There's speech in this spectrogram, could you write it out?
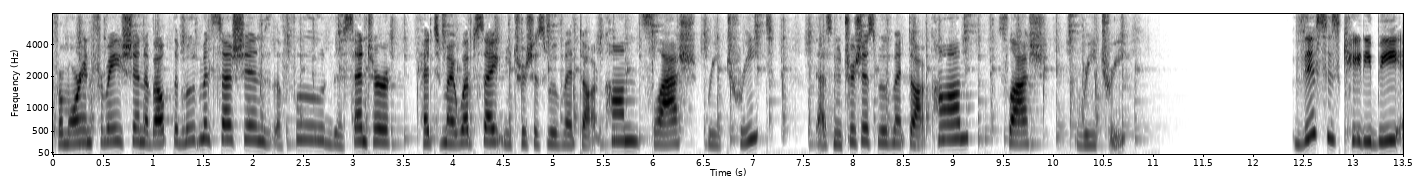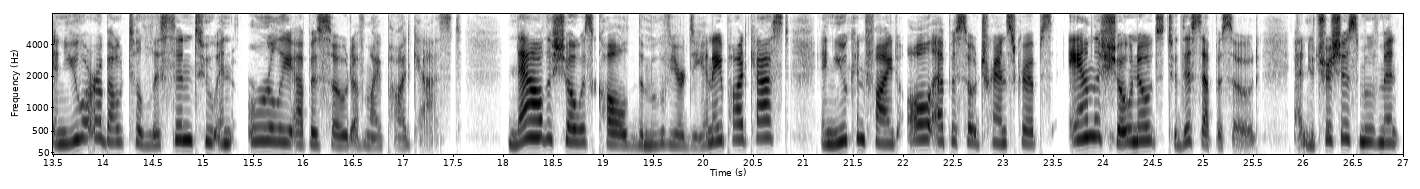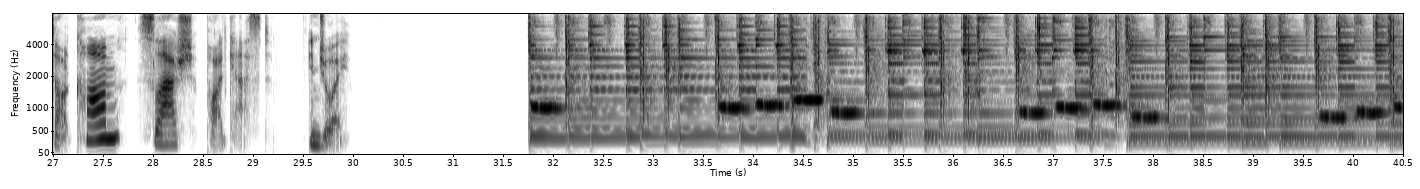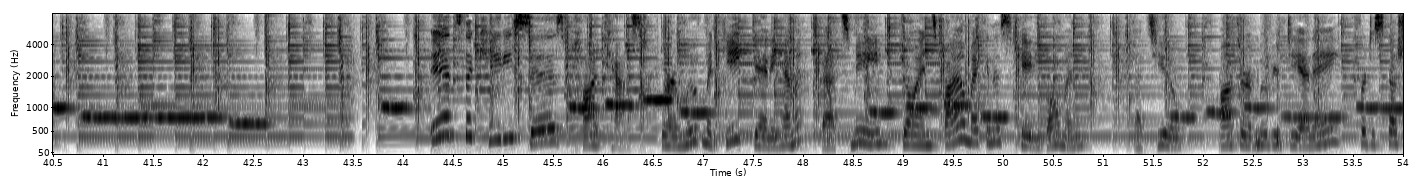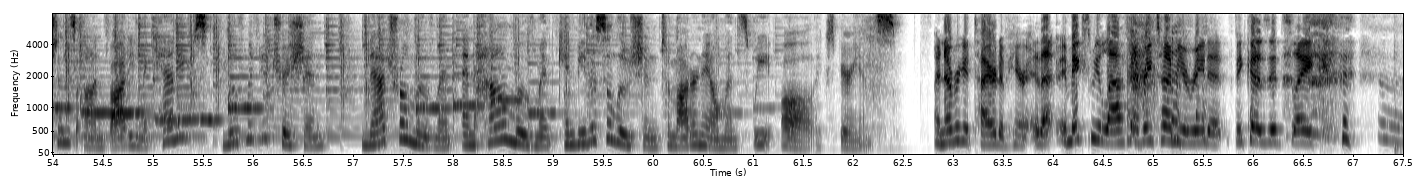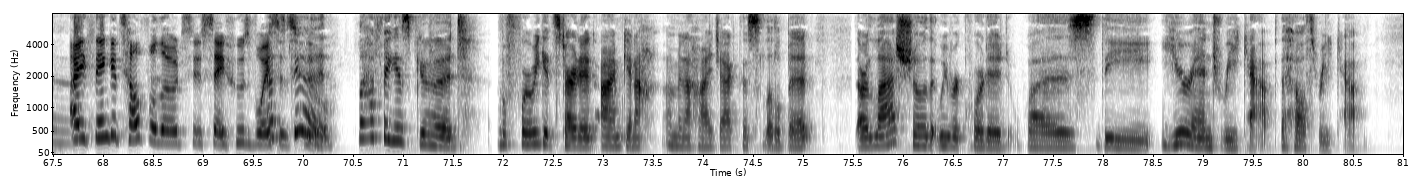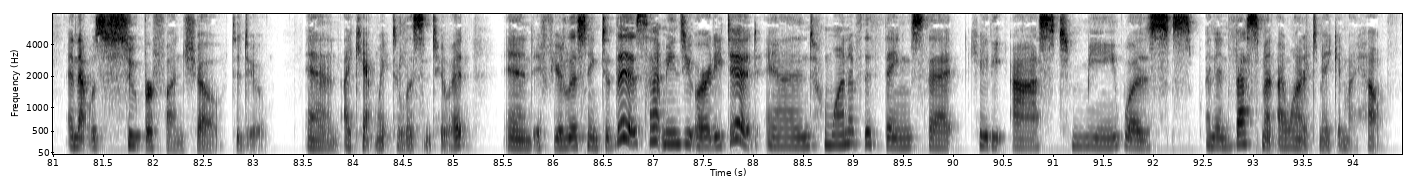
For more information about the movement sessions, the food, the center, head to my website, nutritiousmovement.com slash retreat. That's nutritiousmovement.com slash retreat. This is Katy B, and you are about to listen to an early episode of my podcast. Now the show is called the Move Your DNA podcast, and you can find all episode transcripts and the show notes to this episode at nutritiousmovement.com slash podcast. Enjoy. It's the Katy Says podcast, where movement geek Dani Hammond, that's me, joins biomechanist Katy Bowman, that's you, author of Move Your DNA, for discussions on body mechanics, movement nutrition, natural movement, and how movement can be the solution to modern ailments we all experience. I never get tired of hearing that. It makes me laugh every time you read it because it's like, I think it's helpful though to say whose voice That's is good. who. Laughing is good. Before we get started, I'm gonna I'm gonna hijack this a little bit. Our last show that we recorded was the year-end recap, the health recap. And that was a super fun show to do. And I can't wait to listen to it. And if you're listening to this, that means you already did. And one of the things that Katy asked me was an investment I wanted to make in my health.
